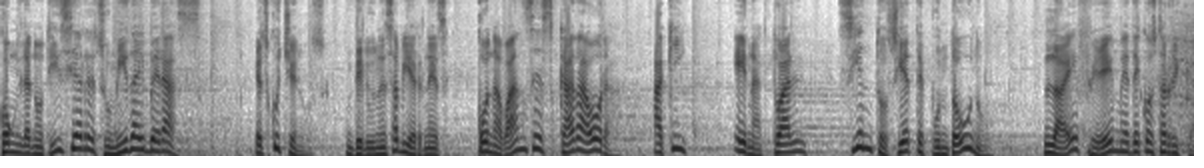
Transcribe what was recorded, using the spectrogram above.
con la noticia resumida y veraz. Escúchenos de lunes a viernes con avances cada hora, aquí en Actual 107.1, la FM de Costa Rica.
